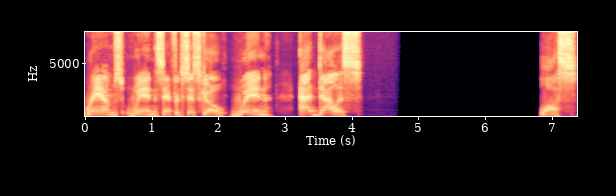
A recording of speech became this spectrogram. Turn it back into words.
Rams, win. San Francisco, win. At Dallas, loss.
